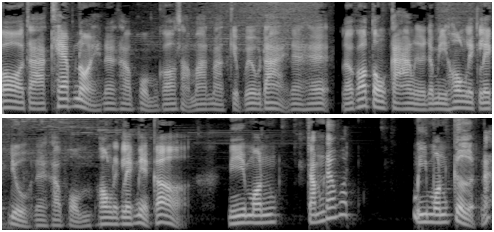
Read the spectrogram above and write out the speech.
ก็จะแคบหน่อยนะครับผมก็สามารถมาเก็บเวลได้นะฮะ แล้วก็ตรงกลางเนี่ยจะมีห้องเล็กๆอยู่นะครับผม ห้องเล็กๆเนี่ยก็มีมอนจำได้ว่ามีมอนเกิดนะ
